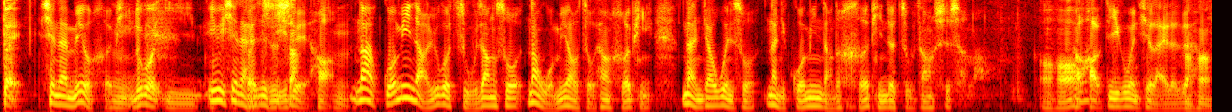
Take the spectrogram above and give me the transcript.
对，现在没有和平。如果以因为现在还是敌对哈，那国民党如果主张说那我们要走向和平，那人家问说，那你国民党的和平的主张是什么？哦，好，好，第一个问题来了，对吧？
